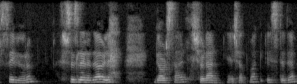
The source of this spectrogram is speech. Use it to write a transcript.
seviyorum. Sizlere de öyle görsel şölen yaşatmak istedim.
